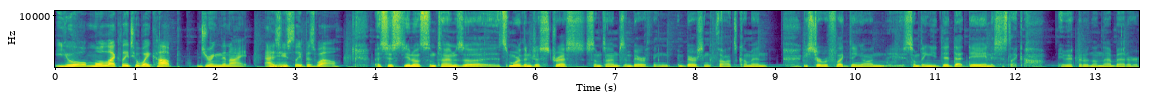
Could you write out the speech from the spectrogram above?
you're more likely to wake up during the night as Mm-hmm. you sleep as well. It's just you know sometimes uh, it's more than just stress. Sometimes embarrassing embarrassing thoughts come in. You start reflecting on something you did that day, and it's just like, ah, maybe I could have done that better.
